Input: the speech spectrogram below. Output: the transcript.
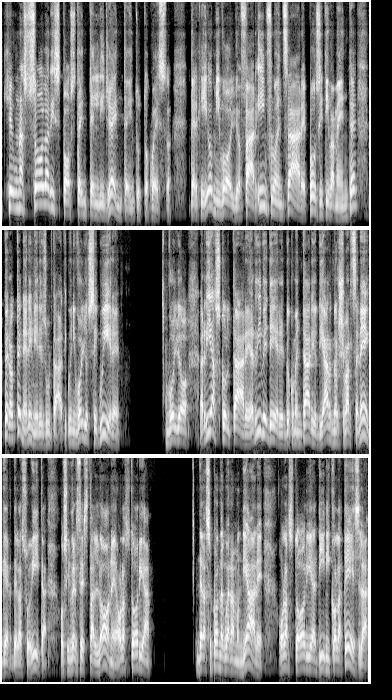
C'è una sola risposta intelligente in tutto questo, perché io mi voglio far influenzare positivamente per ottenere i miei risultati, quindi voglio seguire voglio riascoltare, rivedere il documentario di Arnold Schwarzenegger della sua vita, o Silvestre Stallone, o la storia della seconda guerra mondiale o la storia di Nikola Tesla,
